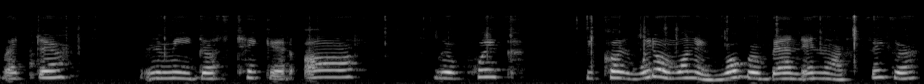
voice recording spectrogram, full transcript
right there. Let me just take it off real quick because we don't want a rubber band in our figure.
